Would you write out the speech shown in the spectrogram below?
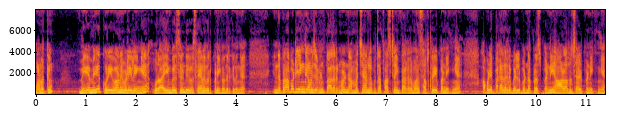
வணக்கம். மிக மிக குறைவான விலையிலேங்க ஒரு ஐம்பது சென்ட் விவசாயம் விற்பனைக்கு வந்திருக்குதுங்க. இந்த ப்ராப்பர்ட்டி எங்கே அமைச்சிருக்குன்னு பார்க்குறக்கு முன்னாடி நம்ம சேனலை பார்த்தா ஃபஸ்ட் டைம் பார்க்குற மாதிரி சப்ஸ்கிரைப் பண்ணிக்கங்க. அப்படியே பக்கத்தில் இருக்கிற பெல் பட்டனை ப்ரெஸ் பண்ணி ஆல் ஆப்ஷன் செலக்ட் பண்ணிக்கங்க.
